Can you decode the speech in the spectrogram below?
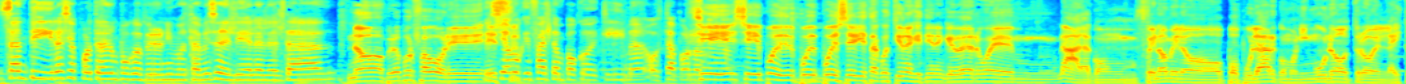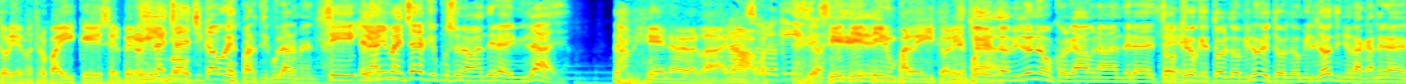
Santi, gracias por traer un poco de peronismo a esta mesa en el Día de la Lealtad. No, pero por favor, eh, es- Decíamos que falta un poco de clima, o está por lo Sí, menos. sí, puede, puede, puede ser, y estas cuestiones que tienen que ver, güey, mm, nada, con un fenómeno popular como ningún otro en la historia de nuestro país, que es el peronismo. Y la hinchada de Chicago es particularmente. Sí, Es la misma hinchada que puso una bandera de Bin Laden. También, es verdad. Ah, no, son bueno. loquitos. Sí, tiene, un par de hitos la Después del hinchada. 2001 colgaba una bandera de todo, Sí. creo que todo el 2001 y todo el 2002 tenía una bandera,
